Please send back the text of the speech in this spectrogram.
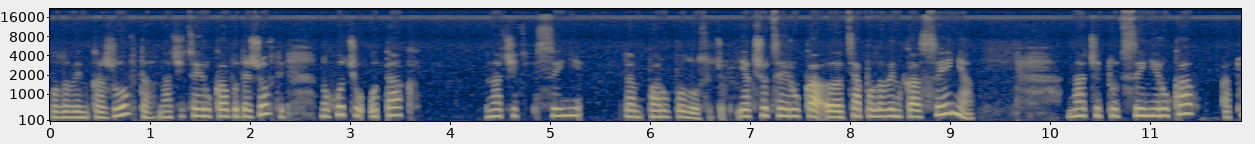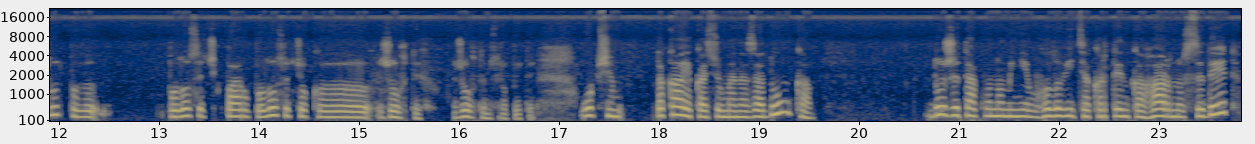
половинка жовта, значить цей рукав буде жовтий, але хочу отак, значить, сині там пару полосочок. Якщо цей рука, е, ця половинка синя, значить тут синій рукав, а тут поло- полосочок, пару полосочок е, жовтих, жовтим зробити. В общем, така якась у мене задумка. Дуже так воно мені в голові ця картинка гарно сидить.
